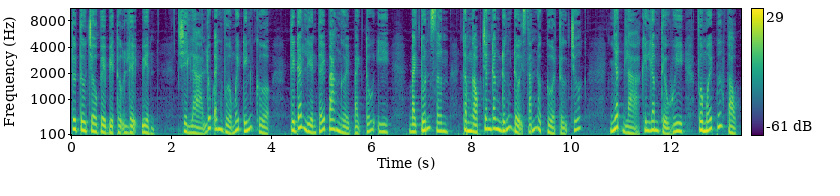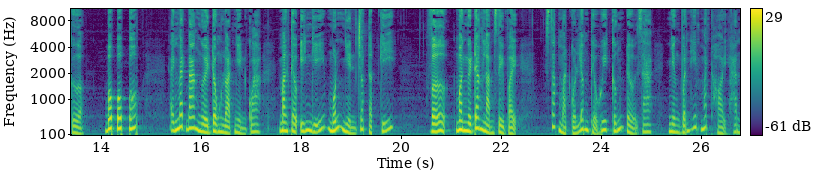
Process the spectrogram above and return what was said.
từ từ trở về biệt thự Lệ Uyển. Chỉ là lúc anh vừa mới đến cửa, thì đã liền thấy ba người Bạch Tố Y, Bạch Tuấn Sơn, Thầm Ngọc Trân đang đứng đợi sẵn ở cửa từ trước. Nhất là khi Lâm Tiểu Huy vừa mới bước vào cửa. Bốp bốp bốp. Ánh mắt ba người đồng loạt nhìn qua, mang theo ý nghĩ muốn nhìn cho thật kỹ. Vợ, mọi người đang làm gì vậy? Sắc mặt của Lâm Tiểu Huy cứng đờ ra, nhưng vẫn híp mắt hỏi han.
